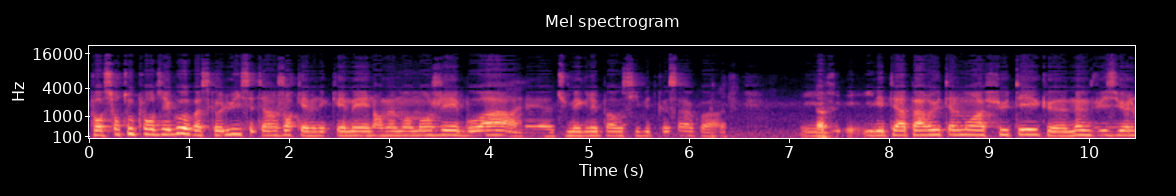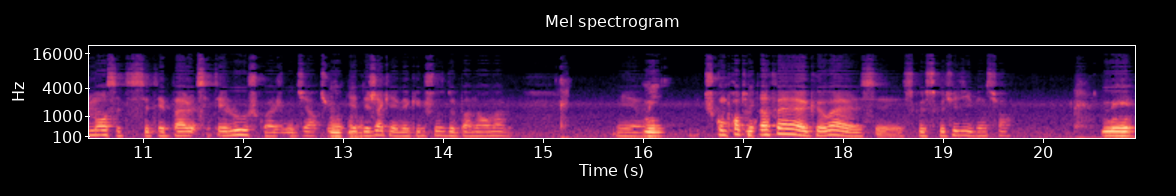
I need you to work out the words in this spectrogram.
pour, surtout pour Diego, parce que lui, c'était un joueur qui aimait, énormément manger, boire, et euh, tu maigris pas aussi vite que ça, quoi. Il, était apparu tellement affûté que même visuellement, c'était pas, c'était louche, quoi. Je veux dire, tu voyais mhm. déjà qu'il y avait quelque chose de pas normal. Euh, je comprends tout à fait que ouais, c'est ce que ce que tu dis, bien sûr. Mais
